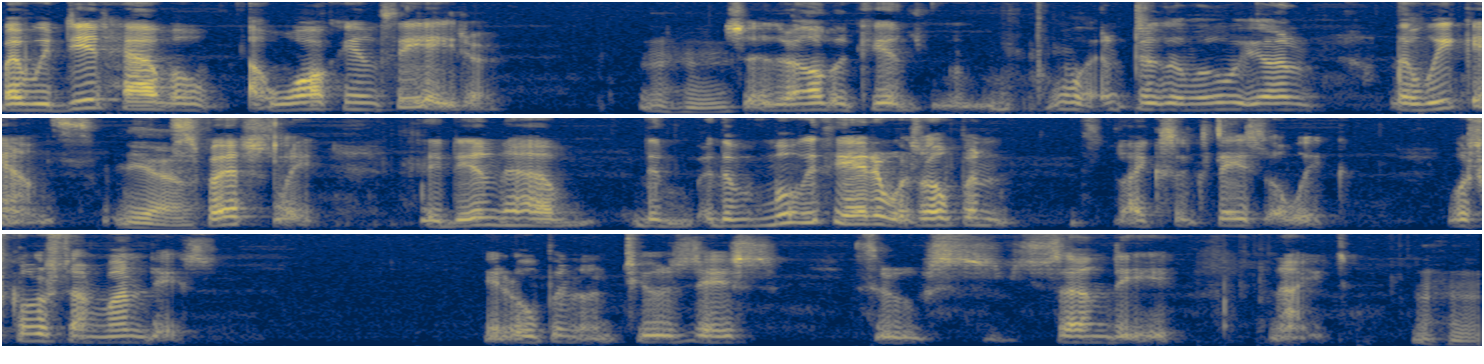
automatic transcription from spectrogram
but we did have a, a walk-in theater. Mm-hmm. So that all the kids went to the movie on the weekends, Yeah. especially. They didn't have the the movie theater was open like six days a week. It was closed on Mondays. It opened on Tuesdays through Sunday night, Mm-hmm.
